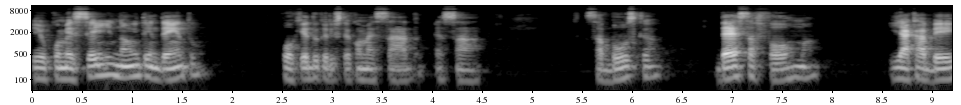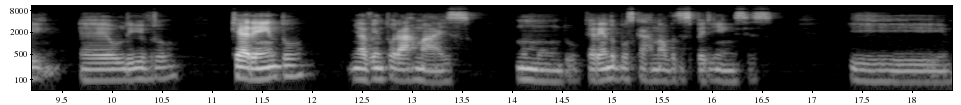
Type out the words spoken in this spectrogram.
eu comecei não entendendo por que do Cristo ter começado essa essa busca dessa forma e acabei é, o livro querendo me aventurar mais no mundo, querendo buscar novas experiências. E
